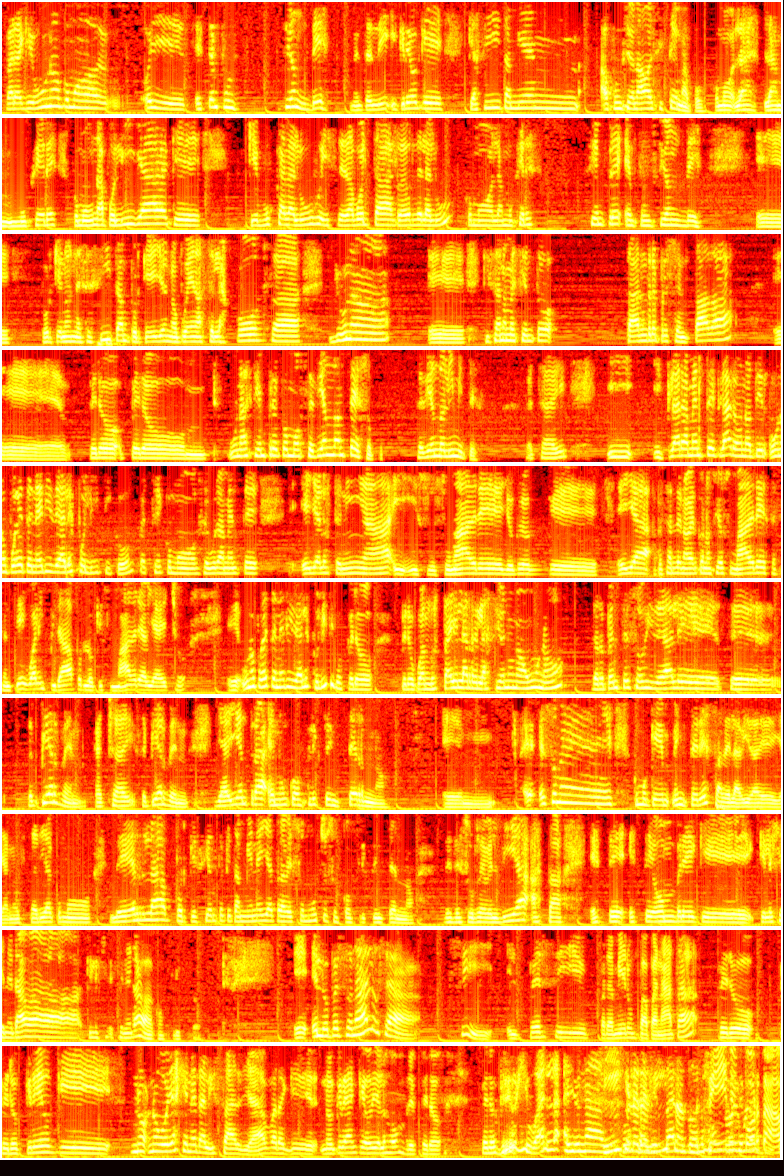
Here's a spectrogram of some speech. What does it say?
para que uno como oye esté en función de ¿me entendí? y creo que, que así también ha funcionado el sistema pues como las, las mujeres como una polilla que que busca la luz y se da vuelta alrededor de la luz, como las mujeres siempre en función de, eh, porque nos necesitan, porque ellos no pueden hacer las cosas, y una, eh, quizá no me siento tan representada, eh, pero, pero mm, una siempre como cediendo ante eso, cediendo límites, ¿cachai? Y, y claramente, claro, uno, tiene, uno puede tener ideales políticos, ¿cachai? Como seguramente ella los tenía y, y su, su madre, yo creo que ella, a pesar de no haber conocido a su madre, se sentía igual inspirada por lo que su madre había hecho. Eh, uno puede tener ideales políticos, pero, pero cuando está en la relación uno a uno, de repente esos ideales se, se pierden, ¿cachai? Se pierden. Y ahí entra en un conflicto interno. Eh, eso me como que me interesa de la vida de ella. Me gustaría como leerla porque siento que también ella atravesó mucho sus conflictos internos desde su rebeldía hasta este este hombre que, que le generaba que le generaba conflictos Eh, en lo personal o sea sí el Percy para mí era un papanata pero pero creo que no no voy a generalizar ya para que no crean que odio a los hombres pero pero creo que igual hay una Sí, generaliza, Sí, no importa.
